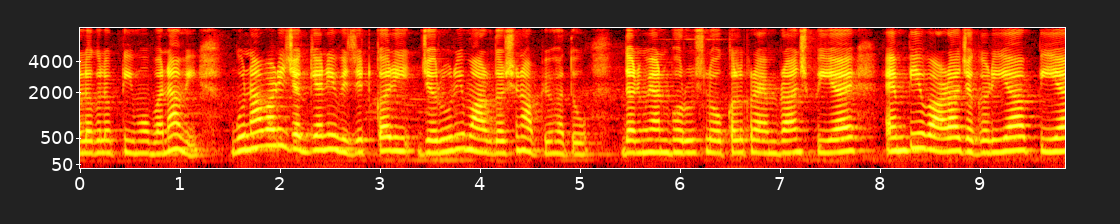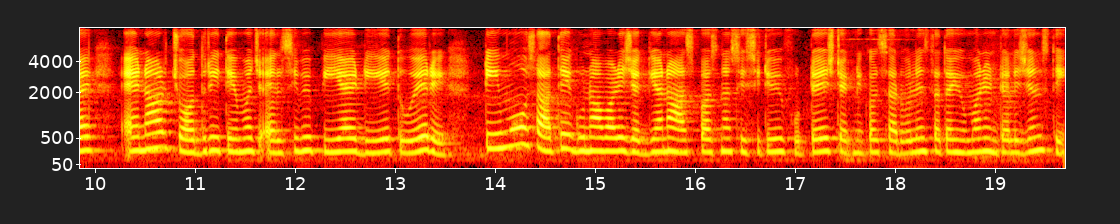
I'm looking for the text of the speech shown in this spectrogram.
અલગ અલગ ટીમો બનાવી ગુનાવાળી જગ્યાની વિઝિટ કરી જરૂરી માર્ગદર્શન આપ્યું હતું. દરમિયાન Bharuch local crime branch PI MP વાળા ઝઘડિયા, પીઆઈ એનઆર ચૌધરી તેમજ એલસીબી પીઆઈ ડીએ તુએરે ટીમો સાથે ગુનાવાળી જગ્યાના આસપાસના સીસીટીવી ફૂટેજ, ટેકનિકલ સર્વેલન્સ તથા હ્યુમન ઇન્ટેલિજન્સથી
